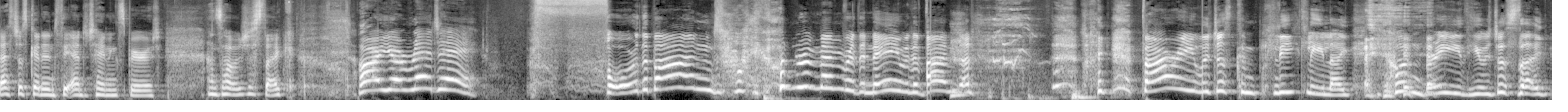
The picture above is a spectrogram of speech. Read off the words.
Let's just get into the entertaining spirit. And so I was just like, are you ready? For the band. I couldn't remember the name of the band. And like Barry was just completely like he couldn't breathe. He was just like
